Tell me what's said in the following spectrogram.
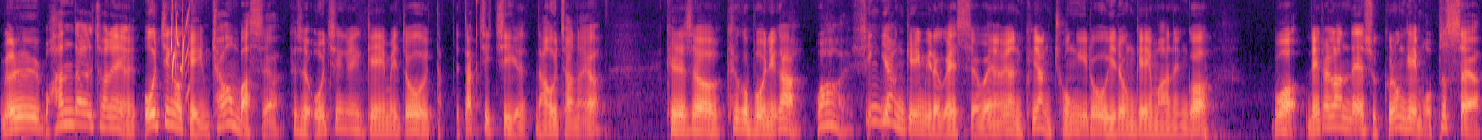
어, 몇한 달 전에 오징어 게임 처음 봤어요. 그래서 오징어 게임에도 딱- 딱지치기 나오잖아요. 그래서 그거 보니까 와 신기한 게임이라고 했어요. 왜냐면 그냥 종이로 이런 게임 하는 거 뭐 네덜란드에서 그런 게임 없었어요.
